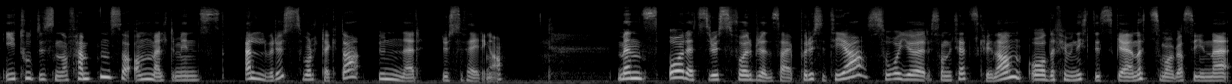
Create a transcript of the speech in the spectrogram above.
I 2015 så anmeldte minst elleve russ voldtekter under russefeiringa. Mens årets russ forbereder seg på russetida, så gjør Sanitetskvinnene og det feministiske nettmagasinet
